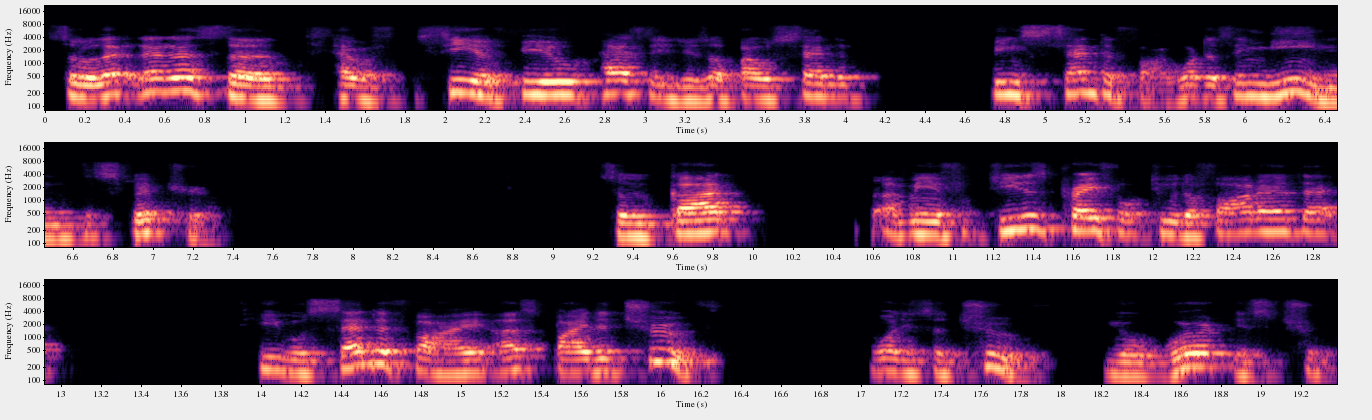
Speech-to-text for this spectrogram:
So let, let us uh, have a, see a few passages about being sanctified. What does it mean in the scripture? So God, I mean, if Jesus prayed for to the Father that he will sanctify us by the truth. What is the truth? Your word is true.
